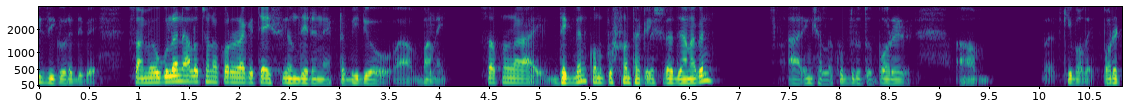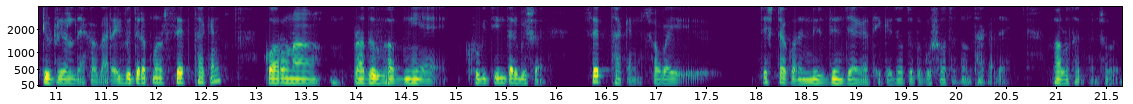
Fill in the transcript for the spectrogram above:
ইজি করে দিবে। সো আমি ওগুলো নিয়ে আলোচনা করার আগে চাইছিলাম যে এটা নিয়ে একটা ভিডিও বানাই। সো আপনারা দেখবেন, কোনো প্রশ্ন থাকলে সেটা জানাবেন। আর ইনশাল্লাহ খুব দ্রুত পরের কি বলে, পরের টিউটোরিয়াল দেখাবে। আর এর ভিতরে আপনার সেফ থাকেন। করোনা প্রাদুর্ভাব নিয়ে খুবই চিন্তার বিষয়। সেফ থাকেন। সবাই চেষ্টা করেন নিজ নিজ জায়গা থেকে যতটুকু সচেতন থাকা যায়। ভালো থাকবেন সবাই।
